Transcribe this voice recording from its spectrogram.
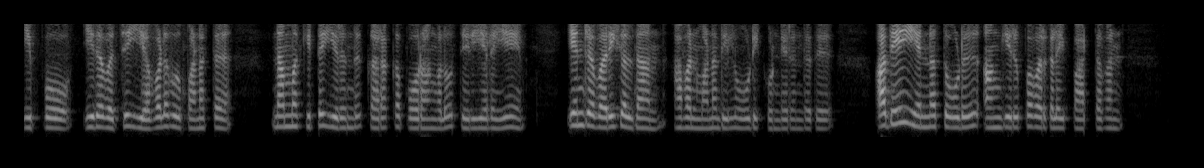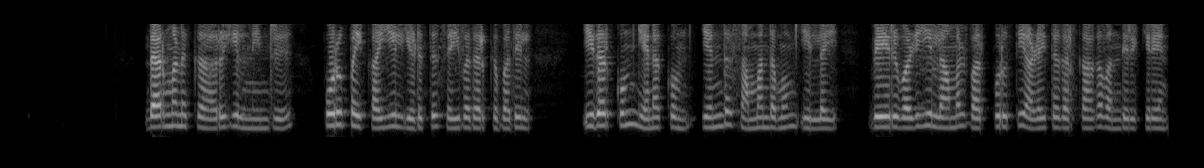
இப்போ இதை வச்சு எவ்வளவு பணத்தை நம்ம கிட்ட இருந்து கறக்க போறாங்களோ தெரியலையே என்ற வரிகள்தான் அவன் மனதில் ஓடிக்கொண்டிருந்தது. அதே எண்ணத்தோடு அங்கிருப்பவர்களை பார்த்தவன் தர்மனுக்கு அருகில் நின்று பொறுப்பை கையில் எடுத்து செய்வதற்கு பதில் இதற்கும் எனக்கும் எந்த சம்பந்தமும் இல்லை. வேறு வழியில்லாமல் வற்புறுத்தி அழைத்ததற்காக வந்திருக்கிறேன்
